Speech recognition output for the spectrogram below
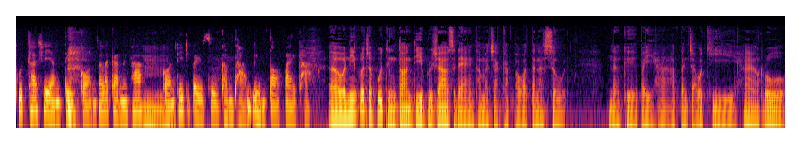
พุทธชยันตีก่อนก็แล้วกันนะคะอืมก่อนที่จะไปสู่คำถามอื่นต่อไปค่ะเออวันนี้ก็จะพูดถึงตอนที่พระเจ้าแสดงธรรมจักรกับปวัตนสูตรนะคือไปหาปัญจวัคคีย์ห้ารูป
